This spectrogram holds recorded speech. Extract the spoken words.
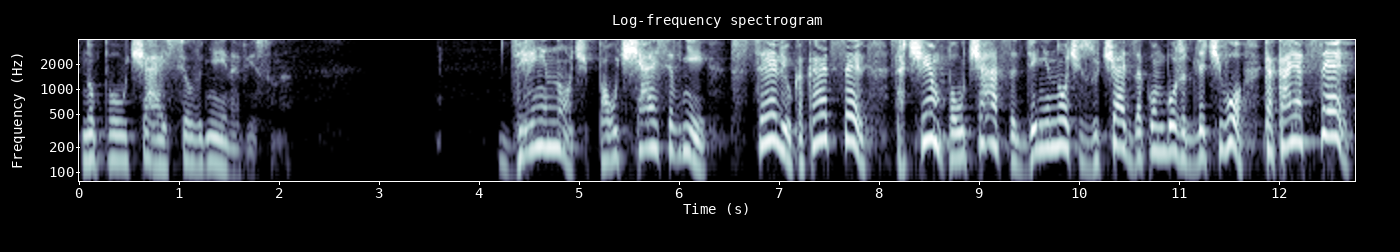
но поучайся в ней написано. День и ночь, поучайся в ней. С целью, какая цель? Зачем поучаться день и ночь, изучать закон Божий? Для чего? Какая цель?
